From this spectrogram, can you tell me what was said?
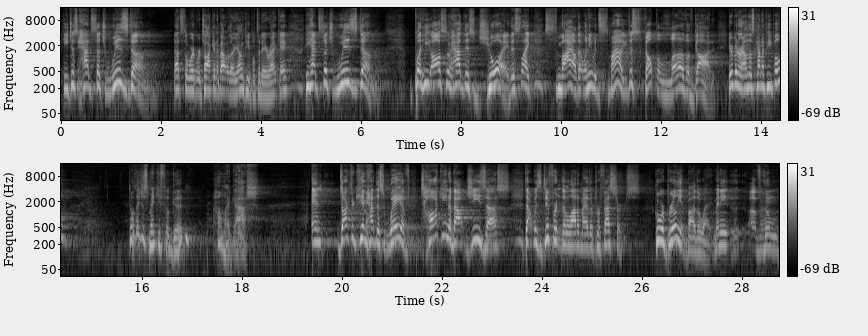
he just had such wisdom. That's the word we're talking about with our young people today, right, Kay? He had such wisdom. But he also had this joy, this like smile that when he would smile, you just felt the love of God. You ever been around those kind of people? Don't they just make you feel good? Oh my gosh. And Dr. Kim had this way of talking about Jesus that was different than a lot of my other professors, who were brilliant, by the way, many of whom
